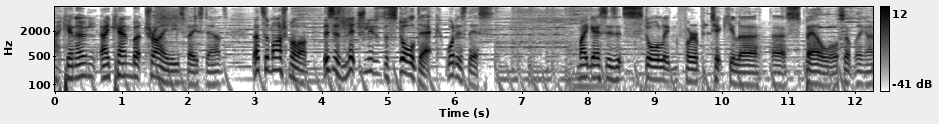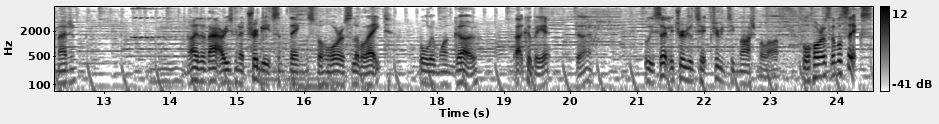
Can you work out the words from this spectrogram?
I can only I can but try these face downs. That's a Marshmallon. This is literally just a stall deck. What is this? My guess is it's stalling for a particular uh, spell or something, I imagine. Either that or he's going to tribute some things for Horus level 8, all in one go. That could be it. Don't know. Well, he's certainly tributing, tributing Marshmallon for Horus level 6.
